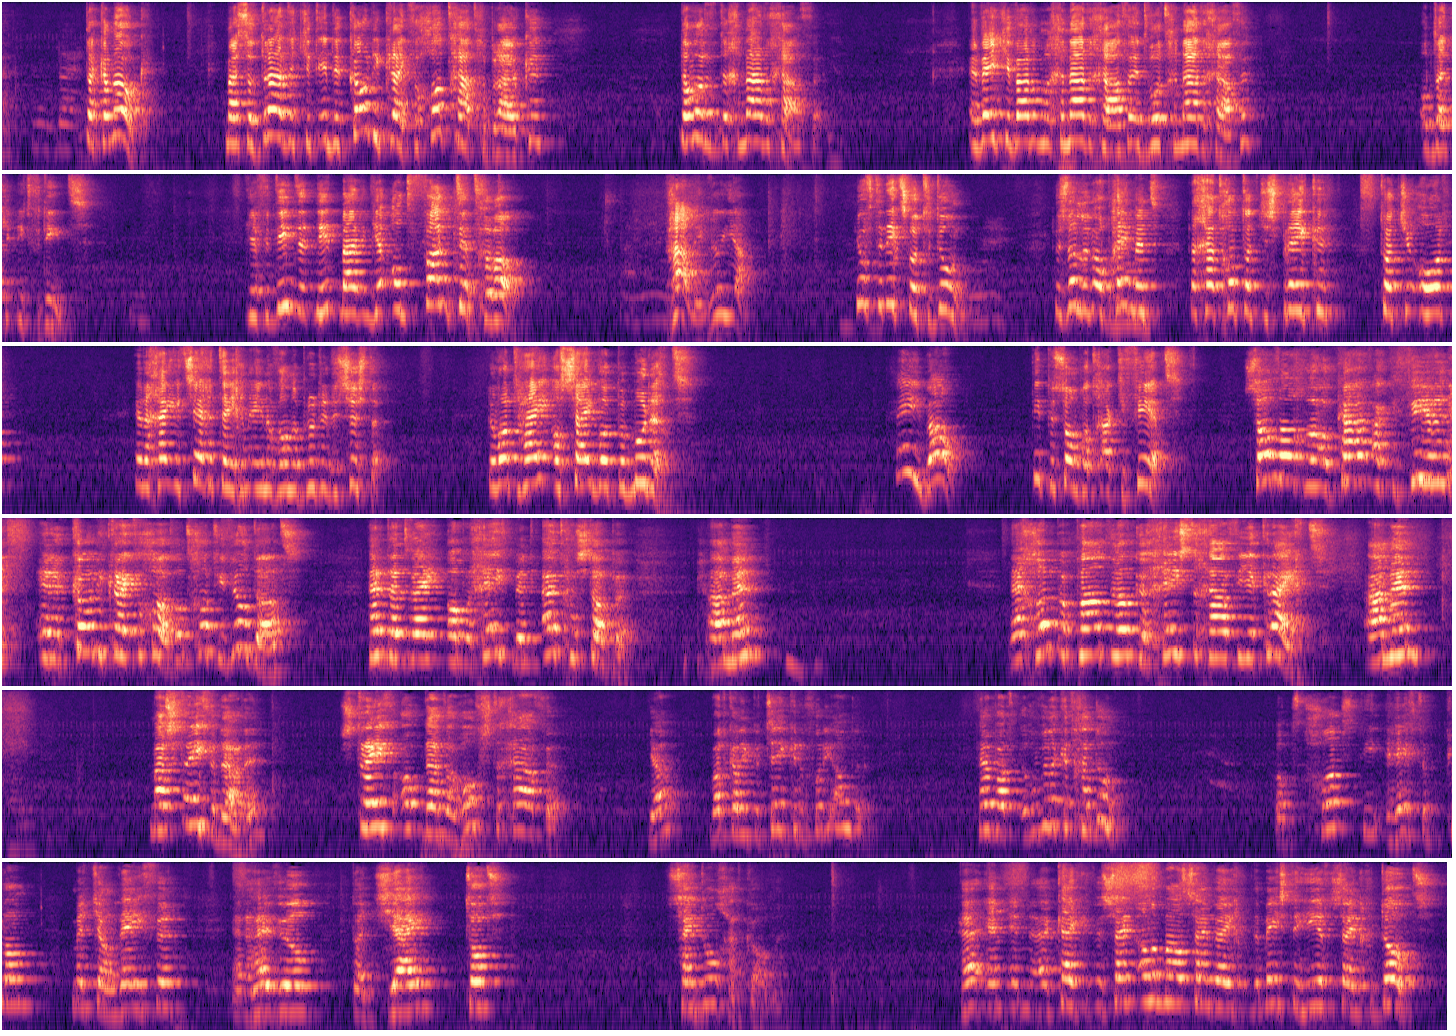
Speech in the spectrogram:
Dat kan ook. Maar zodra dat je het in de koninkrijk van God gaat gebruiken, dan wordt het een genadegave. En weet je waarom een genadegave, het woord genadegave? Omdat je het niet verdient. Je verdient het niet, maar je ontvangt het gewoon. Halleluja. Je hoeft er niks voor te doen. Dus dan op een gegeven moment, dan gaat God tot je spreken, tot je oor. En dan ga je iets zeggen tegen een of andere broeder of zuster. Dan wordt hij of zij wordt bemoedigd. Hé, hey, wauw. Die persoon wordt geactiveerd. Zo mogen we elkaar activeren in het koninkrijk van God. Want God die wil dat. En dat wij op een gegeven moment uit gaan stappen. Amen. En God bepaalt welke geestengave je krijgt. Amen. Maar streef ernaar, hè. Streef ook naar de hoogste gave. Ja? Wat kan ik betekenen voor die anderen? Hè, wat, hoe wil ik het gaan doen? Want God die heeft een plan met jouw leven. En hij wil dat jij tot zijn doel gaat komen. en en uh, kijk, we zijn allemaal, zijn wij, de meeste hier zijn gedoopt.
